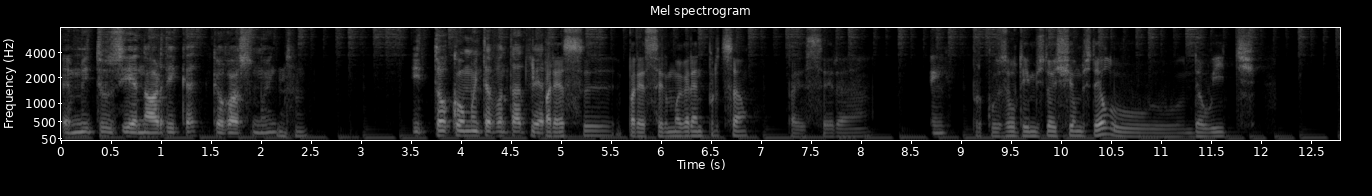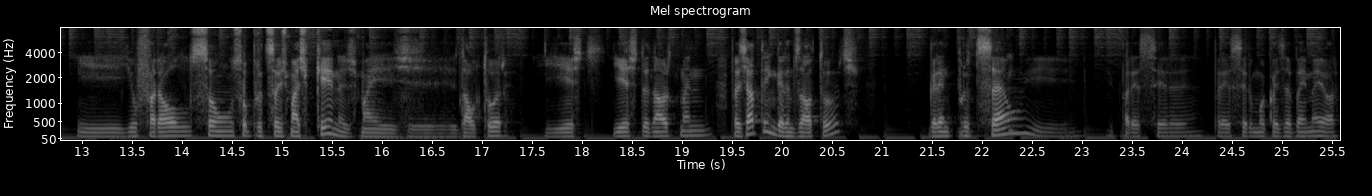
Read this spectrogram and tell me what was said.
a mitologia nórdica, que eu gosto muito. Uhum. E estou com muita vontade de E ver. parece, parece ser uma grande produção. Parece ser a. Sim. Porque os últimos dois filmes dele, o The Witch e, e o Farol, são, são produções mais pequenas, mais eh, de autor. E este, e este da Northman para já tem grandes autores, grande produção e, e parece, ser, parece ser uma coisa bem maior.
